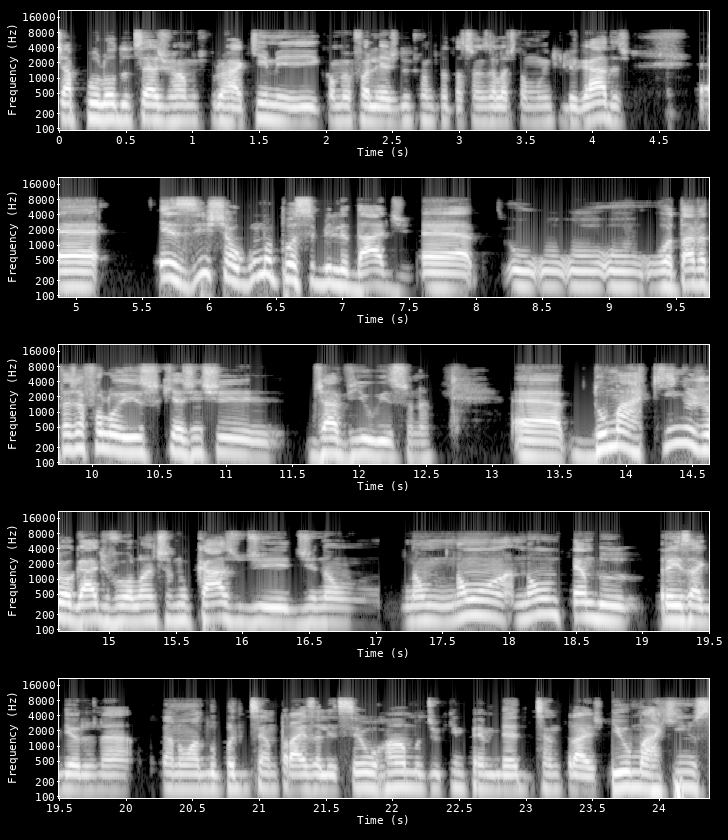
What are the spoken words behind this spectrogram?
já pulou do Sérgio Ramos para o Hakimi, e como eu falei, as duas contratações elas estão muito ligadas, é, existe alguma possibilidade, é, o, o, o, o Otávio até já falou isso, que a gente já viu isso, né? É, do Marquinhos jogar de volante no caso de, de não, não, não, não tendo três zagueiros, né? Tendo uma dupla de centrais ali, ser o Ramos e o Kimpembe de centrais e o Marquinhos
